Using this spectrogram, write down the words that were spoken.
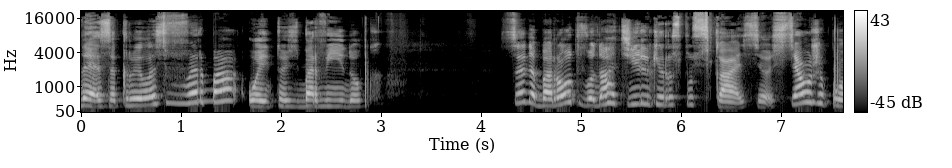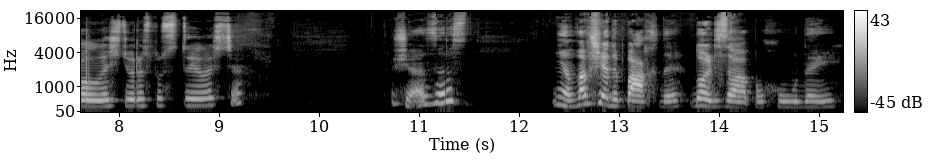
не закрилась верба, ой, тобто барвінок. Це наоборот, вона тільки розпускається. Ось ця вже повністю розпустилася. Зараз, зараз. Ні, взагалі не пахне. Ноль запаху у неї.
